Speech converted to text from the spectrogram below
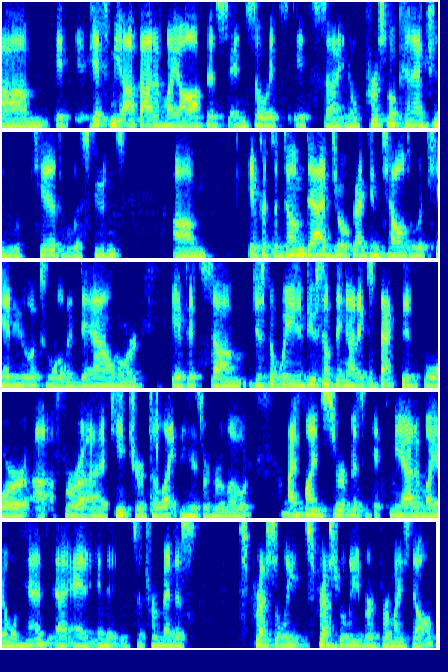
Um, it, it, gets me up out of my office, and so it's it's uh, you know personal connections with kids, with students. Um, if it's a dumb dad joke I can tell to a kid who looks a little bit down, or if it's um, just a way to do something unexpected for uh, for a teacher to lighten his or her load. Mm-hmm. I find service gets me out of my own head, and, and it's a tremendous stress relief, stress reliever for myself.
